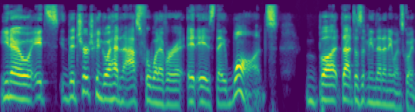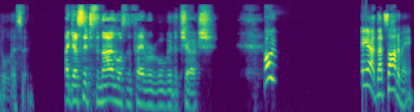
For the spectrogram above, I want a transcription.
you know, it's the church can go ahead and ask for whatever it is they want, but that doesn't mean that anyone's going to listen. I guess 69 wasn't favorable with the church. Oh, yeah, that's sodomy.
